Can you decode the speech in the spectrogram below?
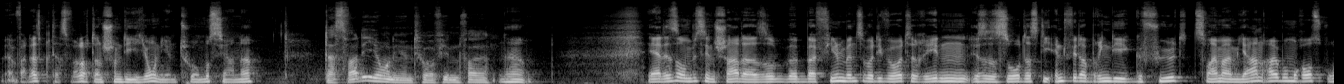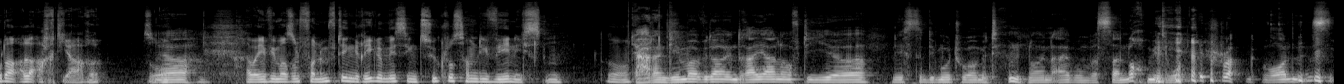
War das, das war doch dann schon die Ionien-Tour, muss ja, ne? Das war die Ionien-Tour auf jeden Fall. Ja. Ja, das ist auch ein bisschen schade. Also bei, vielen Bands, über die wir heute reden, ist es so, dass die entweder bringen die gefühlt zweimal im Jahr ein Album raus oder alle acht Jahre. So. Ja, Aber irgendwie mal so einen vernünftigen, regelmäßigen Zyklus haben die wenigsten. So. Ja, dann gehen wir wieder in drei Jahren auf die äh, nächste Demo-Tour mit dem neuen Album, was dann noch melodischer geworden ist.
